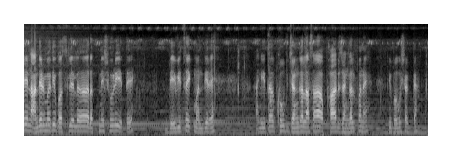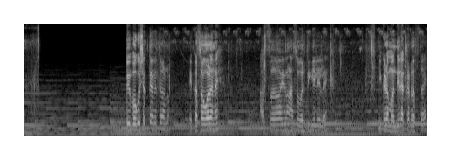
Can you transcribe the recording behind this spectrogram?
हे नांदेडमध्ये बसलेलं रत्नेश्वरी इथे. देवीचं एक मंदिर आहे. आणि इथं खूप जंगल असा फार जंगल पण आहे. तुम्ही बघू शकता. तुम्ही बघू शकता मित्रांनो हे कसं वळण आहे. असं येऊन असं वरती गेलेलं आहे. इकडं मंदिराकडे रस्ता आहे.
